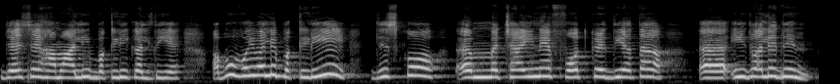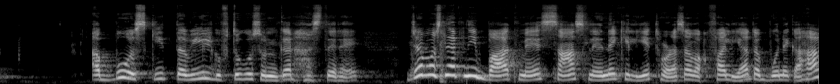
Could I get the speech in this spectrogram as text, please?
جیسے ہمالی بکلی کلتی ہے۔ ابو، وہی والی بکلی جس کو مچھائی نے فوت کر دیا تھا عید والے دن۔ ابو اس کی طویل گفتگو سن کر ہنستے رہے۔ جب اس نے اپنی بات میں سانس لینے کے لیے تھوڑا سا وقفہ لیا، تو ابو نے کہا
